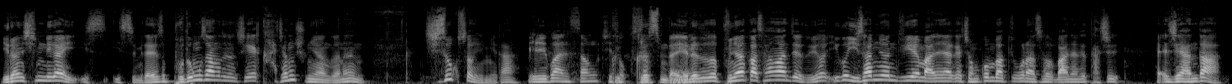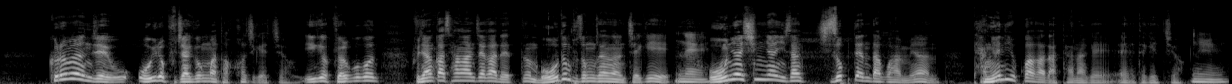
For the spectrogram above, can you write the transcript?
이런 심리가 있, 있습니다. 그래서 부동산 정책의 가장 중요한 거는 지속성입니다. 일관성, 지속성. 그, 렇습니다 예. 예를 들어서 분양가 상한제도요. 이거 2, 3년 뒤에 만약에 정권 바뀌고 나서 만약에 다시 해제한다. 그러면 이제 오- 오히려 부작용만 더 커지겠죠. 이게 결국은 분양가 상한제가 됐든 모든 부동산 정책이 네. 5년, 10년 이상 지속된다고 하면 당연히 효과가 나타나게 예, 되겠죠. 예.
